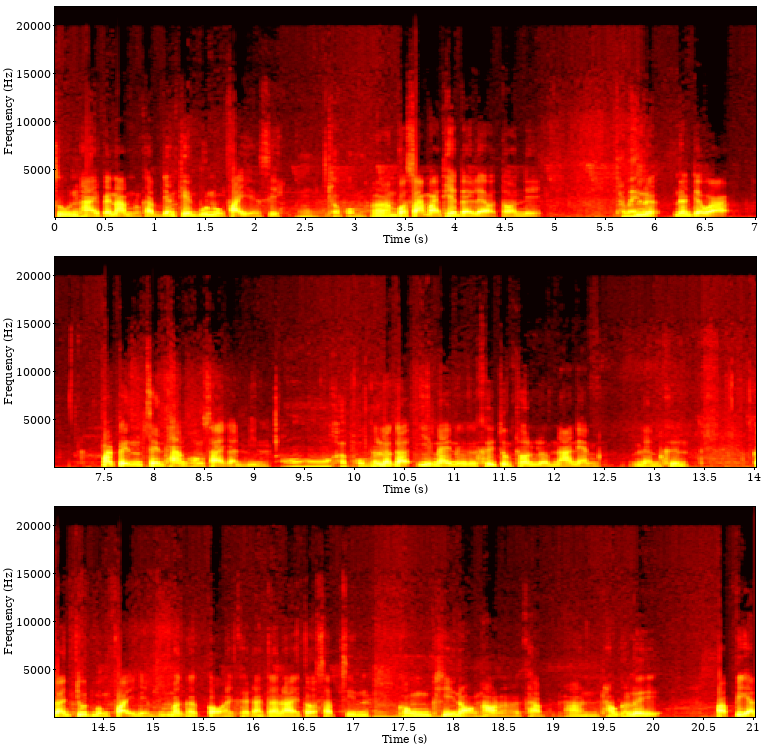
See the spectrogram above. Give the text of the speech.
สูญหายไปนํครับอย่างเช่นบุญบังไฟจังซี่อืมครับผมอ่าบ่สามารถเฮ็ดได้แล้วตอนนี้ทำไมคเนื่รัอบงเนื่องจากว่ามันเป็นเส้นทางของสายการบิน อ๋อครับผมแล้วก็อีกในหนึ่งก็คือชุมชนเริ่มหนาแน่นแน่นขึ้น การจุดบังไฟเนี่ยมันก็ก่อให้เกิดอันตรายต่อทรัพย์สินของพี่น้องเฮานะครับเฮาเฮาก็เลยปรับเปลี่ยน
